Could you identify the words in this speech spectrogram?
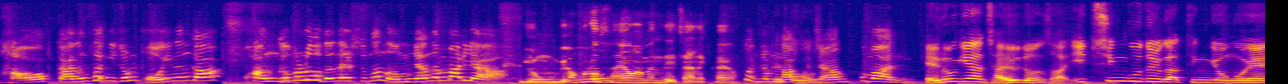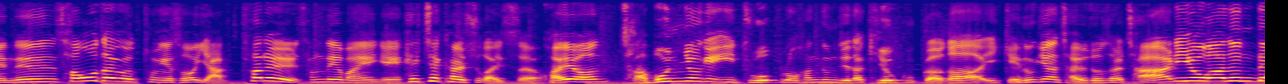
사업 가능성이 좀 보이는가? 황금을 얻어낼 수는 없냐는 말이야. 용병으로 사용하면 되지 않을까요? 그건 좀 나쁘지 않구만. 에노기한 자유전사 이 친구들 같은 경우에는 상호작용을 통해서 약탈을 상대방에게 해책할 수가 있어요. 과연 자본 력의 이 두어프로 황금제다 기업 국가가 이 게노기한 자유전사를 잘 이용하는데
